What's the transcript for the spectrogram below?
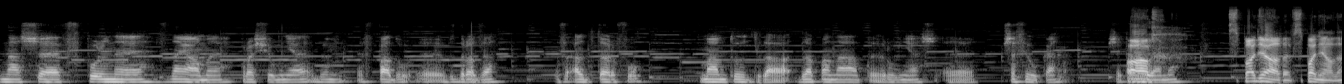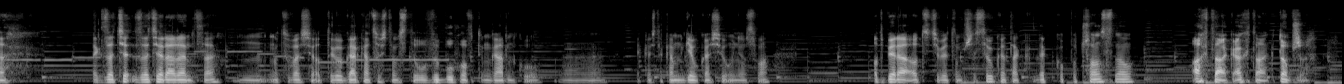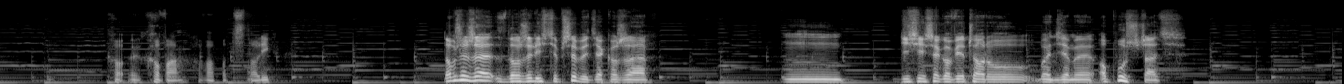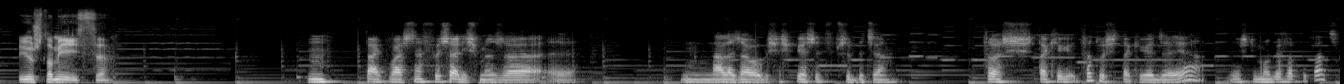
nasz e, wspólny znajomy prosił mnie, bym wpadł w drodze z Altdorfu. Mam tu dla, dla pana również przesyłkę. Przekazuję. Wspaniale, wspaniale. Tak zacie, zaciera ręce. Mm, Odsuwa się od tego garka, coś tam z tyłu wybuchło w tym garnku. Jakaś taka mgiełka się uniosła. Odbiera od ciebie tą przesyłkę, tak lekko potrząsnął. Ach tak, ach tak, dobrze. Cho, chowa, chowa pod stolik. Dobrze, że zdążyliście przybyć, jako że mm, dzisiejszego wieczoru będziemy opuszczać już to miejsce. Mm, tak, właśnie słyszeliśmy, że e, należałoby się śpieszyć z przybyciem. Coś takiego, co tu się takiego dzieje, jeśli mogę zapytać?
